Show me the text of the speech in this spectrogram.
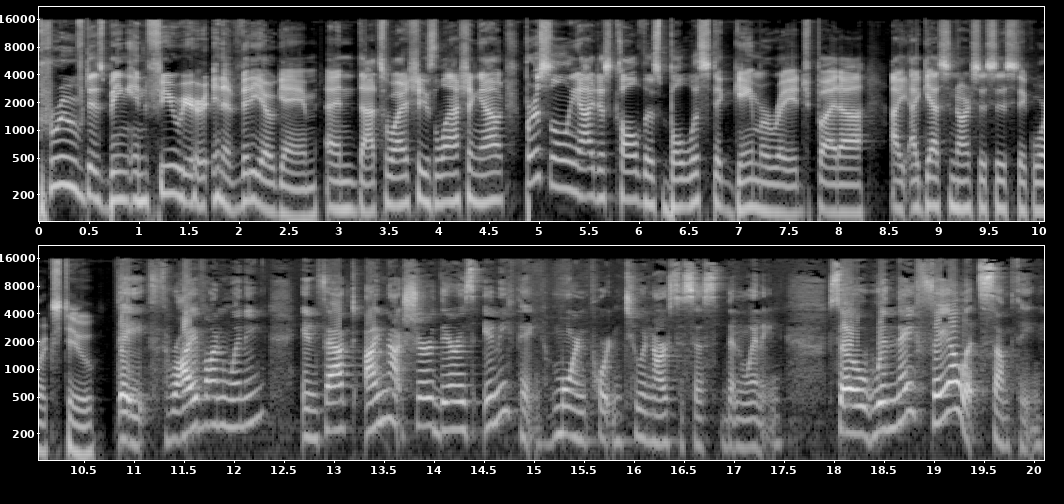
proved as being inferior in a video game and that's why she's lashing out. Personally, I just call this ballistic gamer rage, but uh, I, I guess narcissistic works too. They thrive on winning. In fact, I'm not sure there is anything more important to a narcissist than winning. So when they fail at something,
